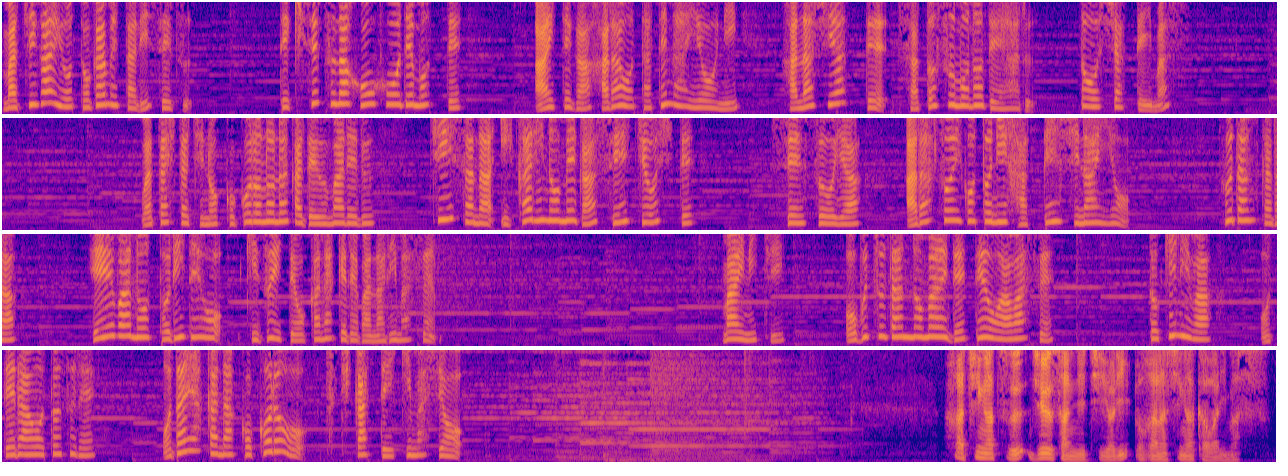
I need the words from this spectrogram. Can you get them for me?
間違いを咎めたりせず適切な方法でもって相手が腹を立てないように話し合って諭すものであるとおっしゃっています。私たちの心の中で生まれる小さな怒りの芽が成長して戦争や争いごとに発展しないよう普段から平和の砦を築いておかなければなりません。毎日お仏壇の前で手を合わせ時にはお寺を訪れ穏やかな心を培っていきましょう。8月13日よりお話が変わります。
